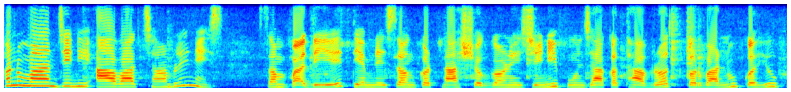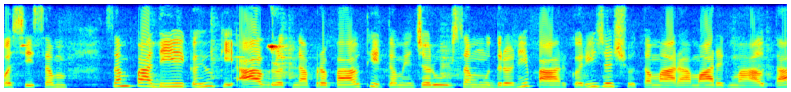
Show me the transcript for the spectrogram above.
હનુમાનજીની આ વાત સાંભળીને સંપાદીએ તેમને સંકટનાશક ગણેશજીની પૂજા કથા વ્રત કરવાનું કહ્યું. પછી સમ સંપાદીએ કહ્યું કે આ વ્રતના પ્રભાવથી તમે જરૂર સમુદ્રને પાર કરી જશો. તમારા માર્ગમાં આવતા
